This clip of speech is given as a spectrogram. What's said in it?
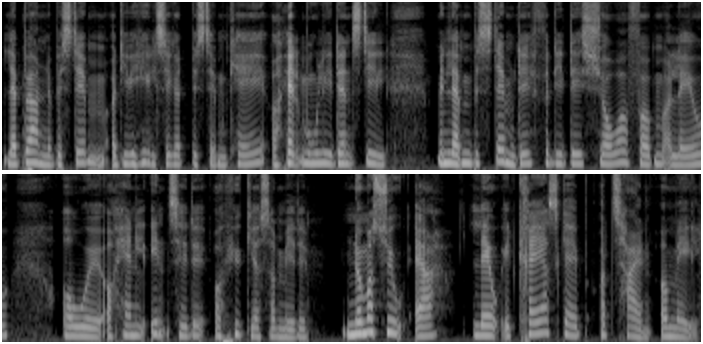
Lad børnene bestemme, og de vil helt sikkert bestemme kage og alt muligt i den stil. Men lad dem bestemme det, fordi det er sjovere for dem at lave, og, øh, og handle ind til det og hygge jer sig med det. Nummer syv er, lav et kreerskab og tegn og mal.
